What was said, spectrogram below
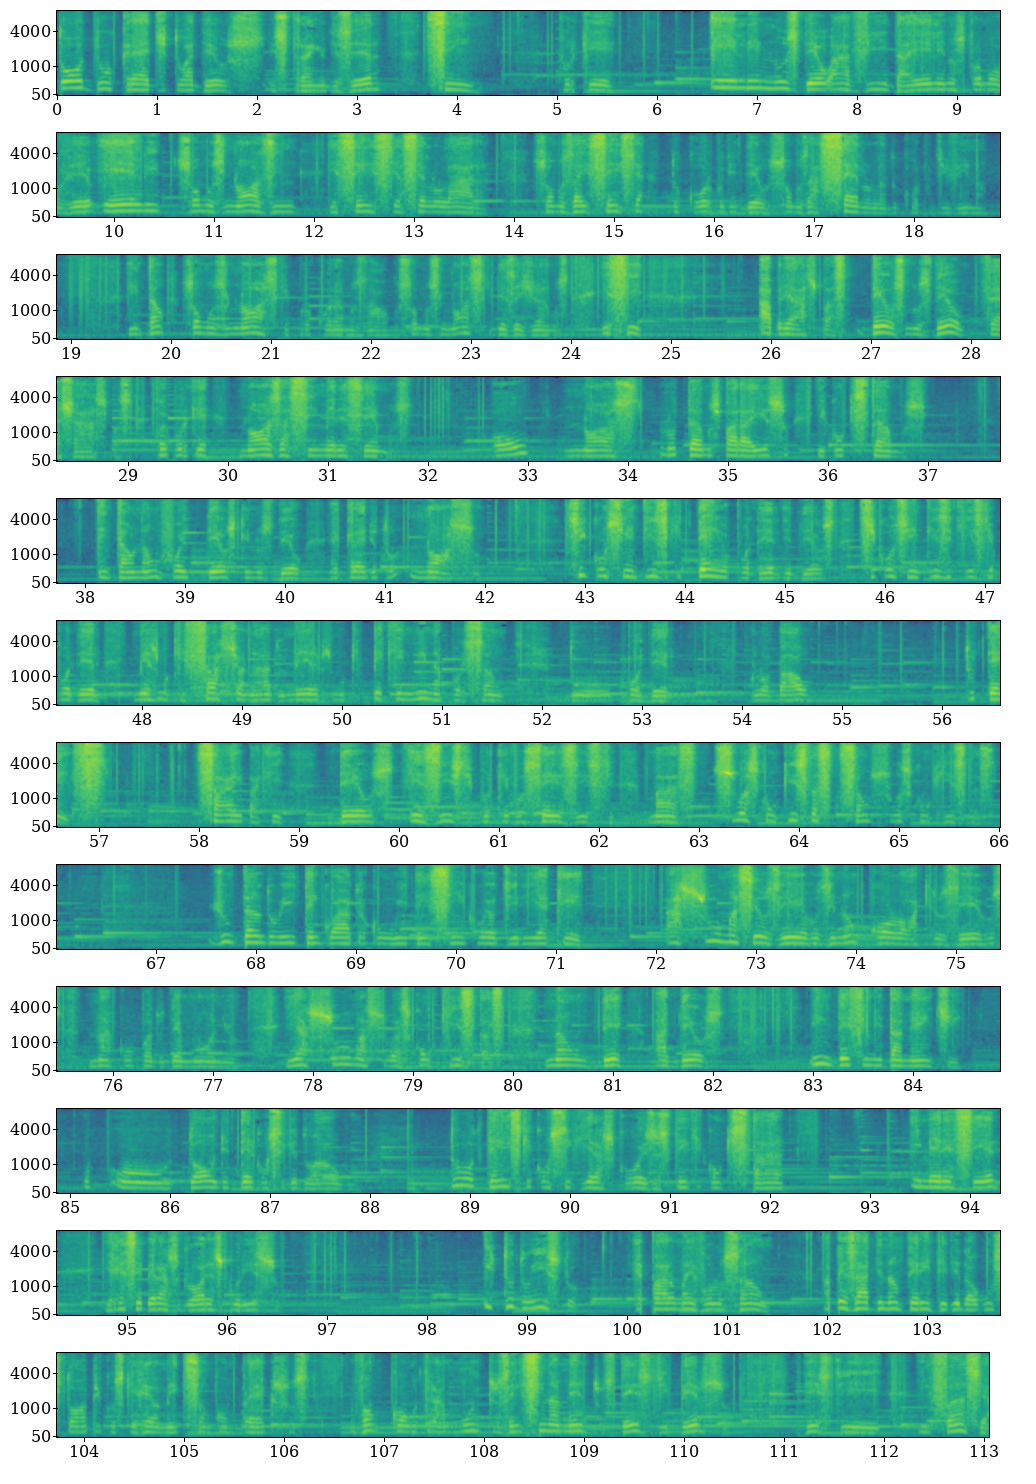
todo o crédito a Deus. Estranho dizer, sim, porque Ele nos deu a vida, Ele nos promoveu, Ele somos nós em essência celular, somos a essência do corpo de Deus, somos a célula do corpo divino. Então, somos nós que procuramos algo, somos nós que desejamos. E se, abre aspas, Deus nos deu, fecha aspas, foi porque nós assim merecemos. Ou nós lutamos para isso e conquistamos. Então não foi Deus que nos deu, é crédito nosso. Se conscientize que tem o poder de Deus. Se conscientize que este poder, mesmo que fracionado, mesmo que pequenina porção do poder global, tu tens. Saiba que Deus existe porque você existe, mas suas conquistas são suas conquistas. Juntando o item 4 com o item 5, eu diria que assuma seus erros e não coloque os erros na culpa do demônio. E assuma suas conquistas. Não dê a Deus indefinidamente o, o dom de ter conseguido algo. Tu tens que conseguir as coisas, tem que conquistar e merecer e receber as glórias por isso. E tudo isto é para uma evolução apesar de não ter entendido alguns tópicos que realmente são complexos, vão contra muitos ensinamentos desde berço, desde infância.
